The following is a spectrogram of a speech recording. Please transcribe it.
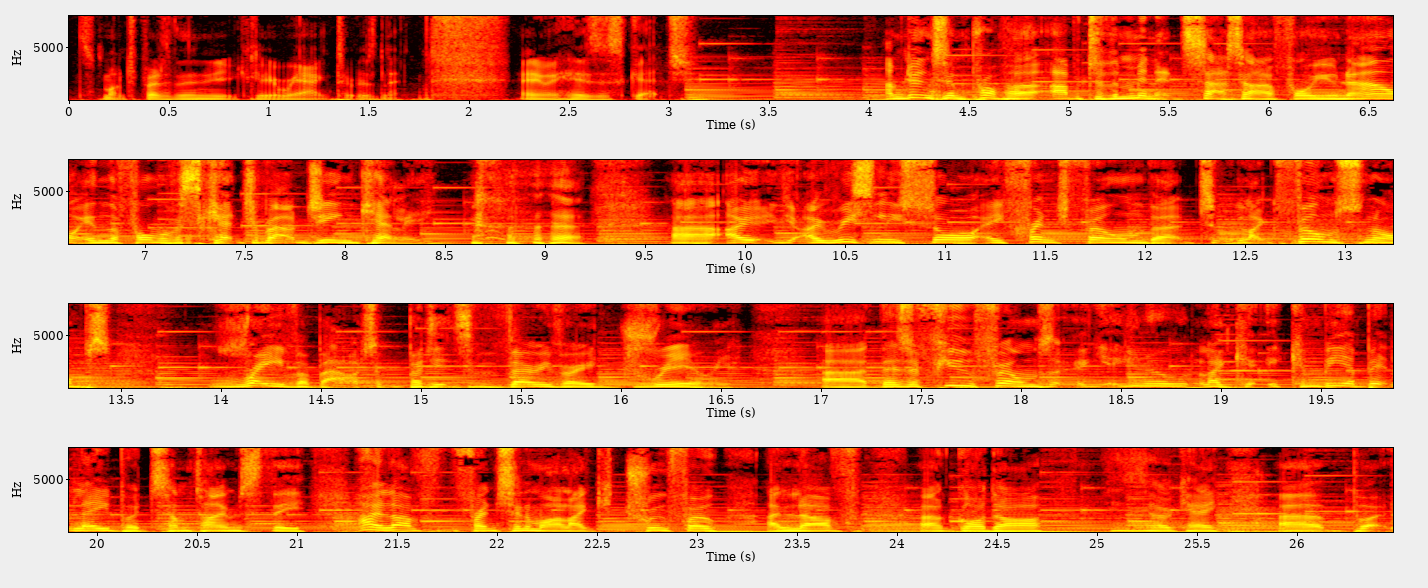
It's much better than a nuclear reactor, isn't it? Anyway, here's a sketch. I'm doing some proper up to the minute satire for you now in the form of a sketch about Gene Kelly. uh, I, I recently saw a French film that, like, film snobs rave about, but it's very, very dreary. Uh, there's a few films, you know, like it can be a bit laboured sometimes. The I love French cinema, like Truffaut. I love uh, Godard. Okay, uh, but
